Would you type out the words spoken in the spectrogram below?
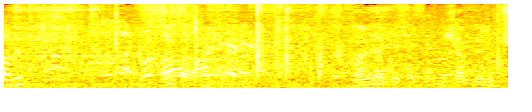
Abi? Maviler geçen sene şampiyonmuş.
